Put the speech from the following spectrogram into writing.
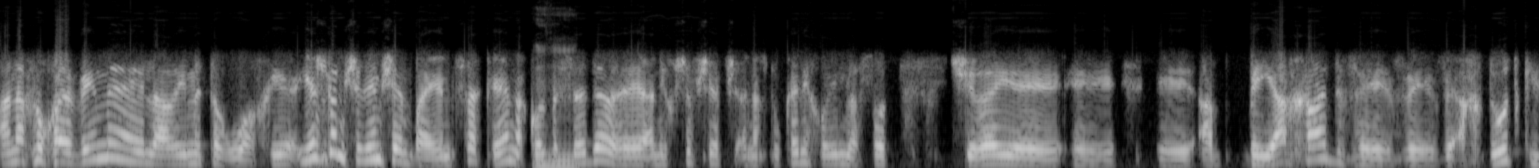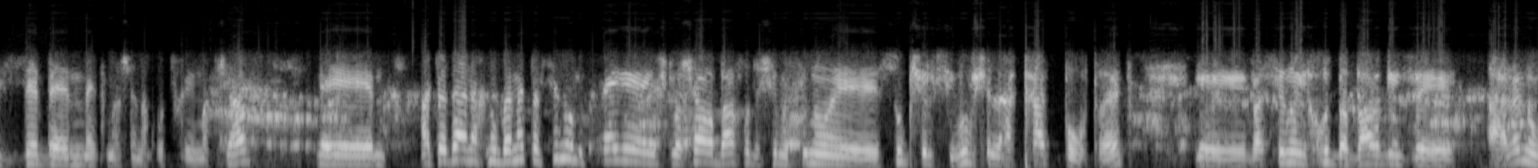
אנחנו חייבים uh, להרים את הרוח. יש גם שירים שהם באמצע, כן, הכל מהמם. בסדר. Uh, אני חושב שאנחנו כן יכולים לעשות שירי uh, ביחד ו- ו- ואחדות, כי זה באמת מה שאנחנו צריכים עכשיו. אתה יודע, אנחנו באמת עשינו לפני uh, שלושה ארבעה חודשים, עשינו סוג של סיבוב של להקת פורטרט, ועשינו איחוד בברבי, והיה לנו,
